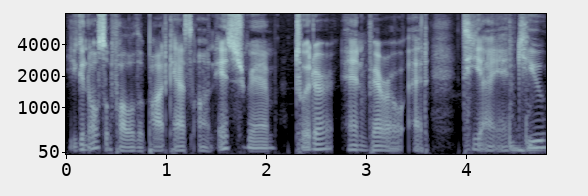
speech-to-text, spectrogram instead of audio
You can also follow the podcast on Instagram, Twitter, and Vero at TINQPOD.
